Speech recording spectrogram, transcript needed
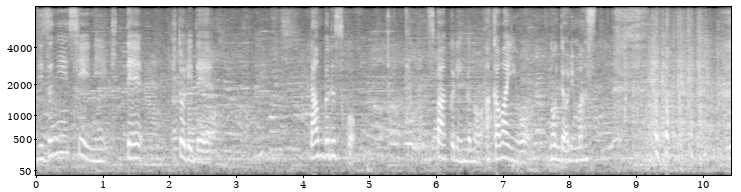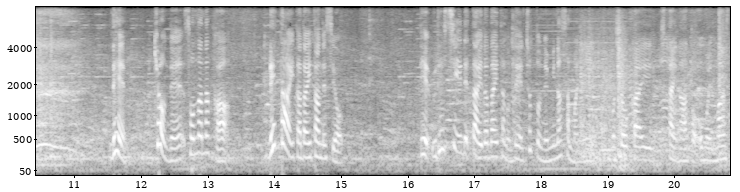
ディズニーシーに来て1人でランブルスコスパークリングの赤ワインを飲んでおります。で今日ねそんな中レターいただいたんですよ。で嬉しいレターいただいたのでちょっとね皆様にご紹介したいなと思います。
